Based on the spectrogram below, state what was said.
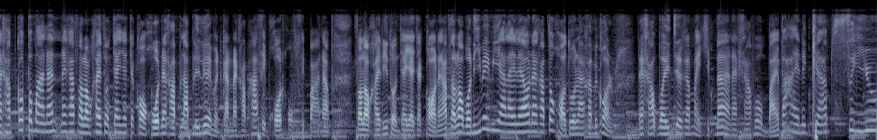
นะครับก็ประมาณนั้นนะครับสำหรับใครสนใจอยากจะก่อโค้ดนะครับรับเรื่อยๆเหมือนกันนะครับ50 โค้ด60 บาทนะครับสำหรับใครที่สนใจอยากจะก่อนะครับสำหรับวันนี้ไม่มีอะไรแล้วนะครับ ต้องขอตัวลากันไปก่อนนะครับ ไว้เจอกันใหม่คลิปหน้านะครับผมบายบายนะครับ see you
